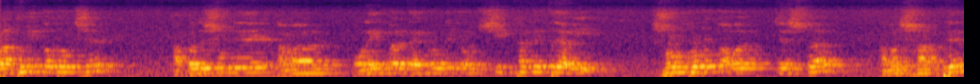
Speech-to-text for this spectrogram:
প্রাথমিক কথা হচ্ছে, আপনাদের সঙ্গে আমার অনেকবার দেখা হবে কারণ শিক্ষা ক্ষেত্রে আমি সম্ভবত আমার চেষ্টা, আমার স্বার্থের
